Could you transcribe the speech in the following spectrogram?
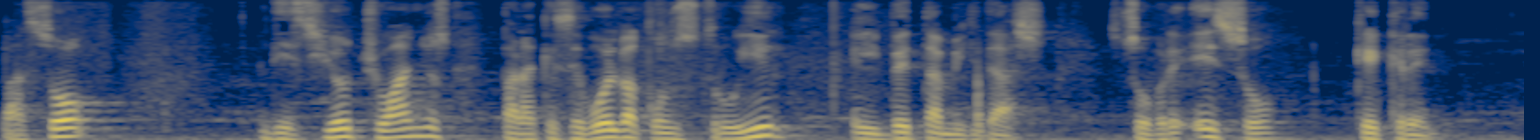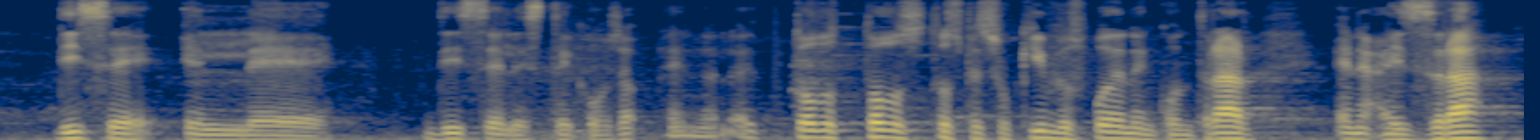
Pasó 18 años para que se vuelva a construir el Betamigdash. Sobre eso, ¿qué creen? Dice el, eh, dice el este, ¿cómo se llama? Todos, todos estos pesukim los pueden encontrar en Ezra,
